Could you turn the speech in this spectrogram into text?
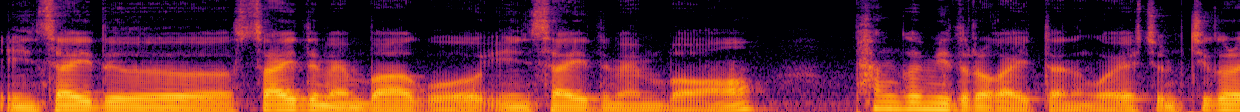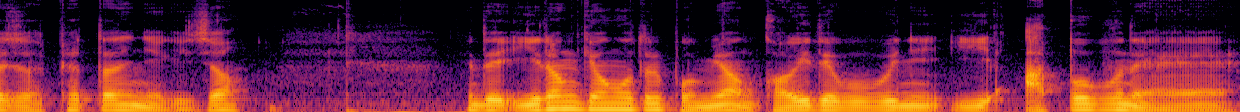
인사이드 사이드 멤버하고 인사이드 멤버 판금이 들어가 있다는 거예요. 좀 찌그러져서 폈다는 얘기죠. 근데 이런 경우들 보면 거의 대부분이 이 앞부분에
